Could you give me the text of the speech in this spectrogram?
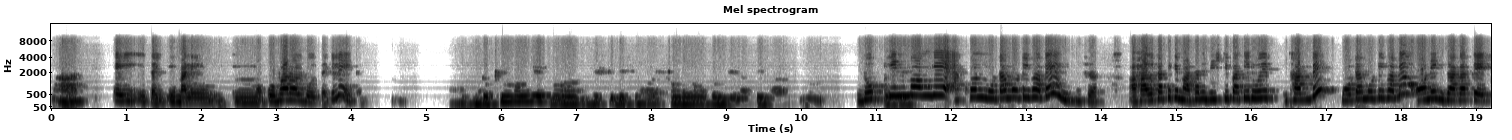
আর এই এটাই মানে ওভারঅল বলতে গেলে এটাই দক্ষিণবঙ্গে বৃষ্টি বেশি হওয়ার সম্ভাবনা কোন জেলাতে বা দক্ষিণবঙ্গে এখন মোটামুটি ভাবে হালকা থেকে মাঝারি বৃষ্টিপাতই রয়ে থাকবে মোটামুটি ভাবে অনেক জায়গাতে,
